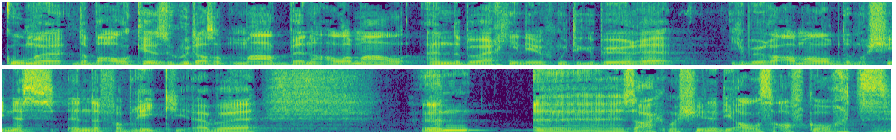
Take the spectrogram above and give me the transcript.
komen de balken zo goed als op maat binnen allemaal. En de bewerkingen die nog moeten gebeuren, gebeuren allemaal op de machines. In de fabriek hebben we een uh, zaagmachine die alles afkort,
